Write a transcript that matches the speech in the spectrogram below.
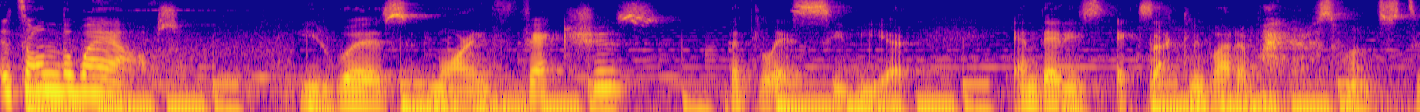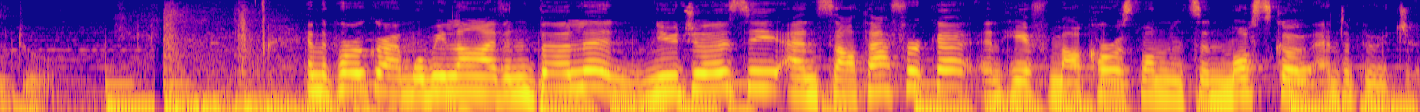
it's on the way out. It was more infectious but less severe, and that is exactly what a virus wants to do. In the programme, we'll be live in Berlin, New Jersey, and South Africa, and hear from our correspondents in Moscow and Abuja.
